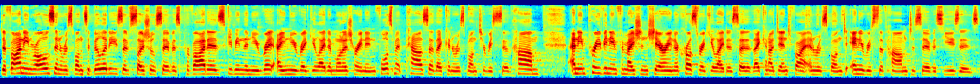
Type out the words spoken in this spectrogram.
defining roles and responsibilities of social service providers, giving the new a new regulator monitoring and enforcement powers so they can respond to risks of harm, and improving information sharing across regulators so that they can identify and respond to any risks of harm to service users.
